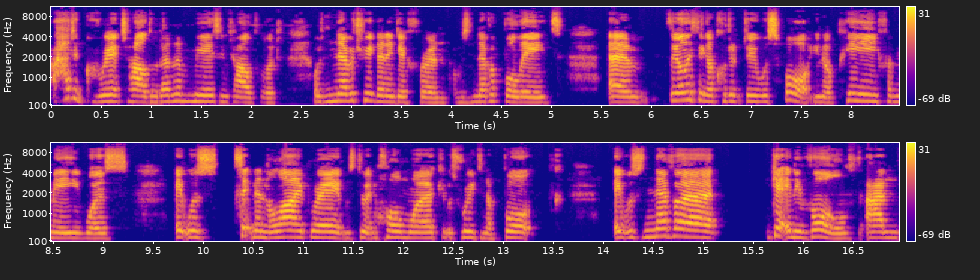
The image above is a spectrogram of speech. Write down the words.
I had a great childhood. I had an amazing childhood. I was never treated any different. I was never bullied. Um, the only thing I couldn't do was sport. You know, PE for me was it was sitting in the library, it was doing homework, it was reading a book. It was never getting involved and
